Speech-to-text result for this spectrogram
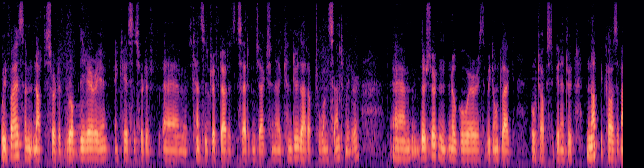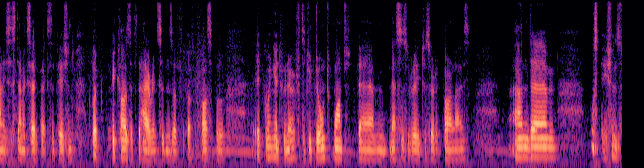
We advise them not to sort of rub the area in case it sort of um, tends to drift out at the site of injection. And it can do that up to one centimetre. Um, there are certain no-go areas that we don't like Botox to get into, not because of any systemic side effects to the patient, but because of the higher incidence of, of possible it going into a nerve that you don't want um, necessarily to sort of paralyse. And um, most patients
